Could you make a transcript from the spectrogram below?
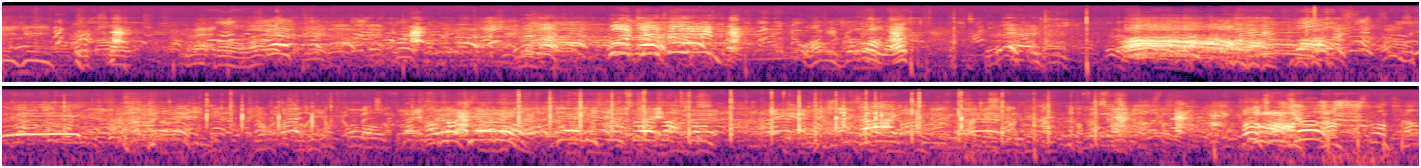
Eugene. Go Jamie! Just reserve that one. Tight. Come on, John. Come on, Sam.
